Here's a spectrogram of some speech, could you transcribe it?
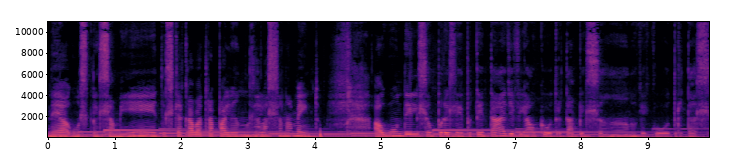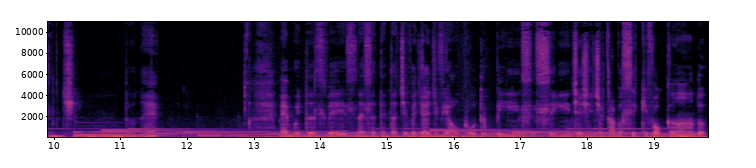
né? Alguns pensamentos que acabam atrapalhando os relacionamentos. Alguns deles são, por exemplo, tentar adivinhar o que o outro está pensando, o que, o outro está sentindo, né? É, muitas vezes nessa tentativa de adivinhar o que o outro pensa e sente, a gente acaba se equivocando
